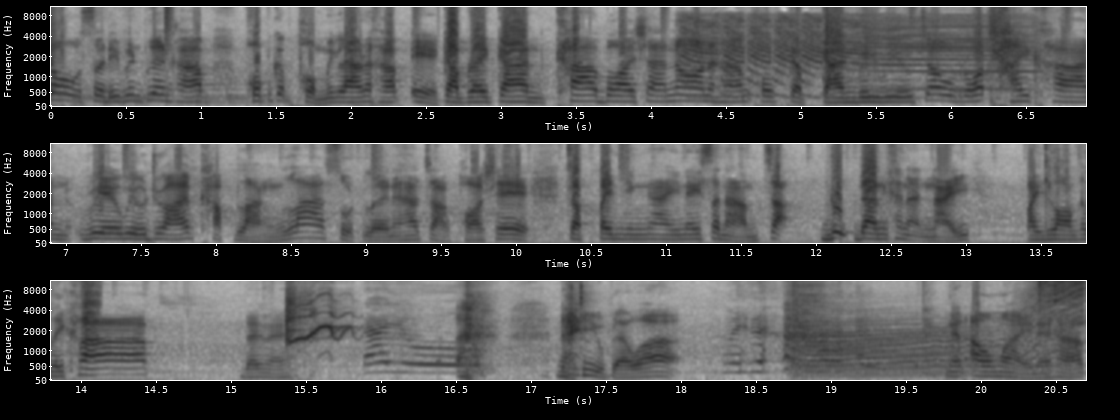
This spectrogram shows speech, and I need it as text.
โยสวัสดีเพื่อนๆครับ พบกับผมอีกแล้วนะครับ เอกกับรายการ Carboy Channel นะครับ พบกับการรีวิวเจ้ารถไทคาน Rear Wheel Drive ขับหลังล่าสุดเลยนะฮะจาก Porsche จะเป็นยังไงในสนามจะดุดันขนาดไหน ไปลองกันเลยครับ ได้ไหม ได้อยู่ ได้อยู่แปลว่า ไม่ได้ งั้นเอาใหม่นะครับ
